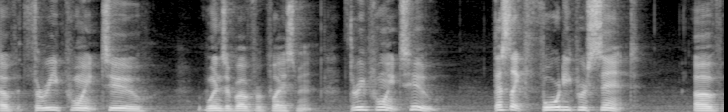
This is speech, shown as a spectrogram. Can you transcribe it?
of 3.2 wins above replacement. 3.2. That's like 40% of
